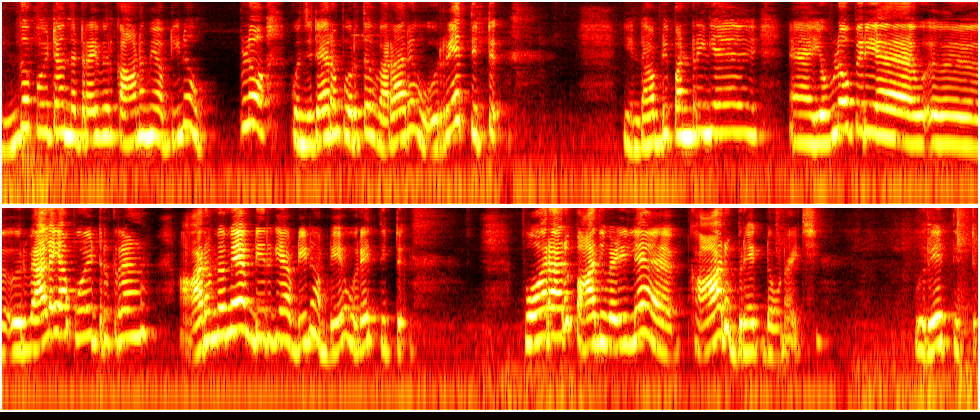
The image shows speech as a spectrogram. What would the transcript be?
எங்கே போயிட்டு அந்த டிரைவர் காணுமே அப்படின்னு அவ்வளோ கொஞ்சம் நேரம் பொறுத்து வராரு ஒரே திட்டு. ஏண்டா அப்படி பண்ணுறீங்க எவ்வளோ பெரிய ஒரு வேலையாக போயிட்டுருக்குறேன் ஆரம்பமே அப்படி இருக்கே அப்படின்னு அப்படியே ஒரே திட்டு. போகிறாரு பாதி வழியில் காரு பிரேக் டவுன் ஆயிடுச்சு. ஒரே திட்டு.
